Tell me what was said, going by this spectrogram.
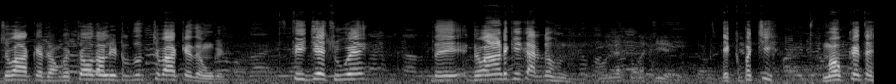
ਚਵਾ ਕੇ ਦਵਾਂਗੇ। 14 ਲੀਟਰ ਦੁੱਧ ਚਵਾ ਕੇ ਦਵਾਂਗੇ। ਤੀਜੇ ਸੂਏ ਤੇ ਡਿਮਾਂਡ ਕੀ ਕਰਦੇ ਹੁਣ? ਬੋਲੇ ਇੱਕ ਬੱਚੀ ਹੈ ਜੀ। ਇੱਕ 25 ਮੌਕੇ ਤੇ?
